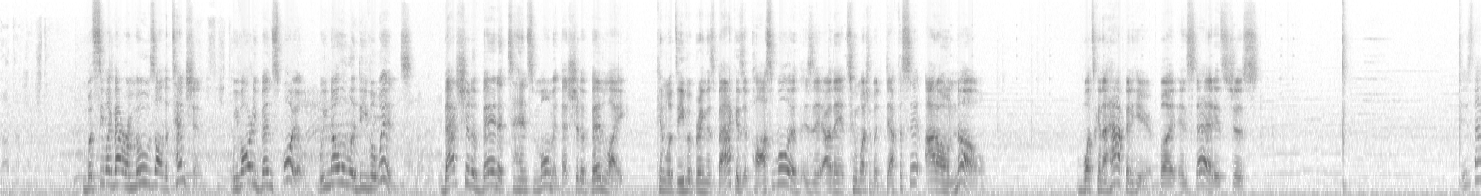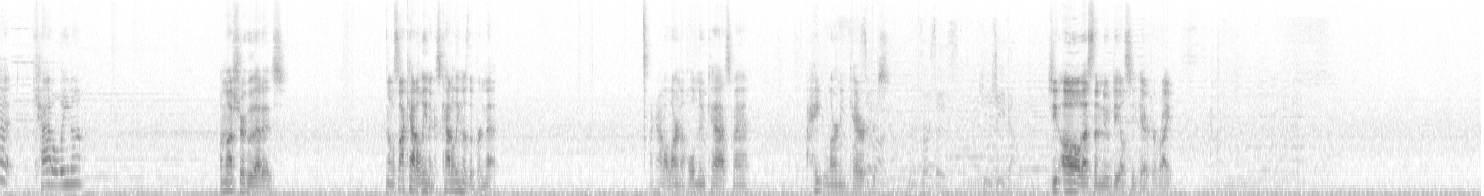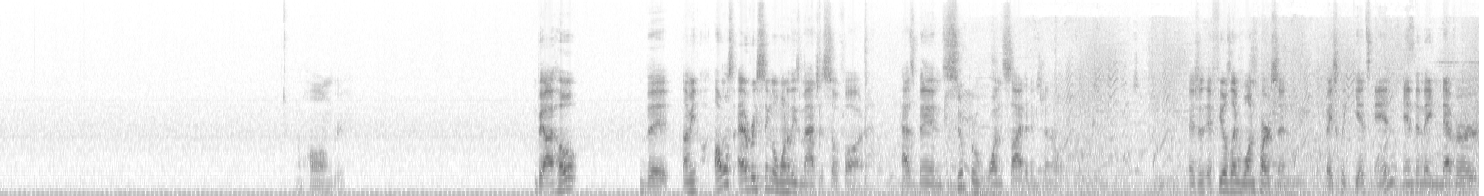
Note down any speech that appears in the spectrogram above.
But see, like, that removes all the tension. We've already been spoiled. We know the Ladiva wins. That should have been a tense moment. That should have been like, can Ladiva bring this back? Is it possible? Is it? Are they at too much of a deficit? I don't know. What's gonna happen here? But instead, it's just. Is that Catalina? I'm not sure who that is. No, it's not Catalina, because Catalina's the brunette. I gotta learn a whole new cast, man. I hate learning characters. She, oh, that's the new DLC character, right. I'm hungry. But I hope that, I mean, almost every single one of these matches so far has been super one-sided in general. Just, it feels like one person basically gets in, and then they never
